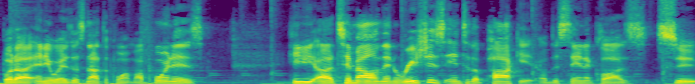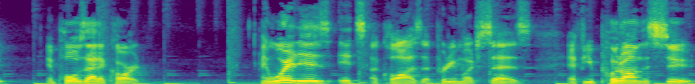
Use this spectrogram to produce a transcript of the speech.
But uh, anyways, that's not the point. My point is, he uh, Tim Allen then reaches into the pocket of the Santa Claus suit and pulls out a card. And what it is, it's a clause that pretty much says, if you put on the suit,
